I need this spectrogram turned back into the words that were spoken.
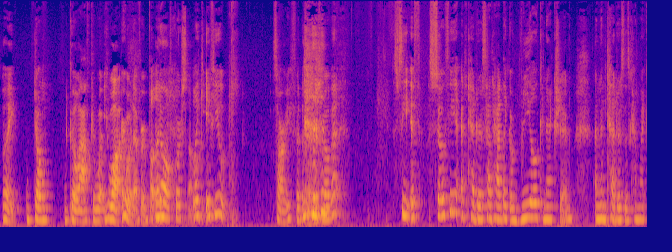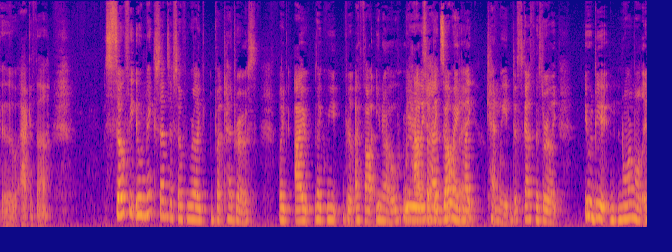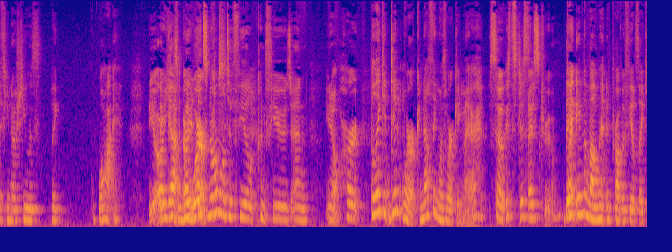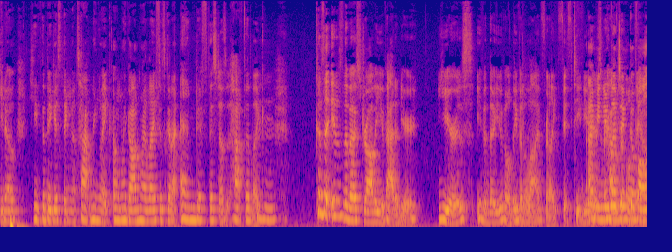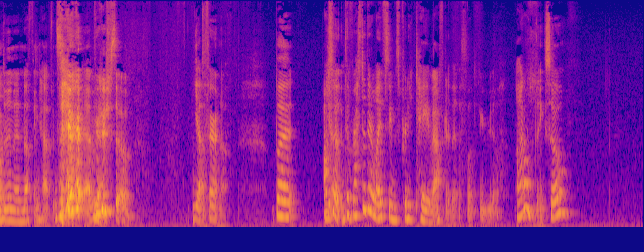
like don't go after what you want or whatever. But like no, of course not. like if you sorry for the moment. See if Sophie and Tedros had had like a real connection, and then Tedros is kind of like, oh Agatha. Sophie, it would make sense if Sophie were like, but Tedros, like I like we re- I thought you know we, We had really something had going something. like can we discuss this or like it would be normal if you know she was like why or because yeah, or it's normal to feel confused and you know hurt. but like it didn't work nothing was working there so it's just like, That's true. but in the moment it probably feels like you know he's the biggest thing that's happening like oh my god my life is gonna end if this doesn't happen like mm-hmm. because it is the most drama you've had in your years even though you've only been alive for like 15 years I mean, you lived in they. Gavaldon and nothing happens there ever. Yeah. So, yeah, fair enough. But also the rest of their life seems pretty tame after this let's be real I don't think so.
